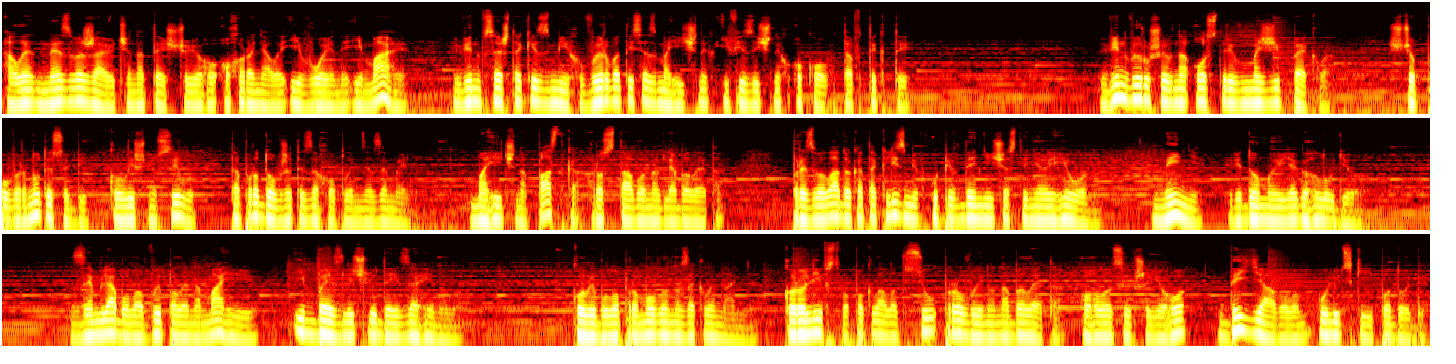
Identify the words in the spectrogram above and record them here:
Але незважаючи на те, що його охороняли і воїни, і маги, він все ж таки зміг вирватися з магічних і фізичних оков та втекти. Він вирушив на острів межі пекла, щоб повернути собі колишню силу та продовжити захоплення земель. Магічна пастка, розставлена для Белета, призвела до катаклізмів у південній частині регіону, нині відомої як Глудіо. Земля була випалена магією, і безліч людей загинуло. Коли було промовлено заклинання, королівство поклало всю провину на Белета, оголосивши його дияволом у людській подобі.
